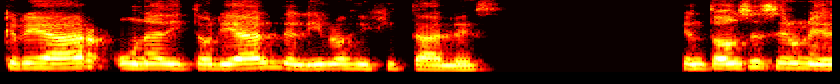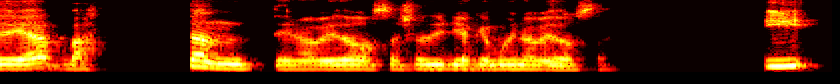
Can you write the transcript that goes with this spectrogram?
crear una editorial de libros digitales. Entonces era una idea bastante novedosa, yo diría que muy novedosa. Y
